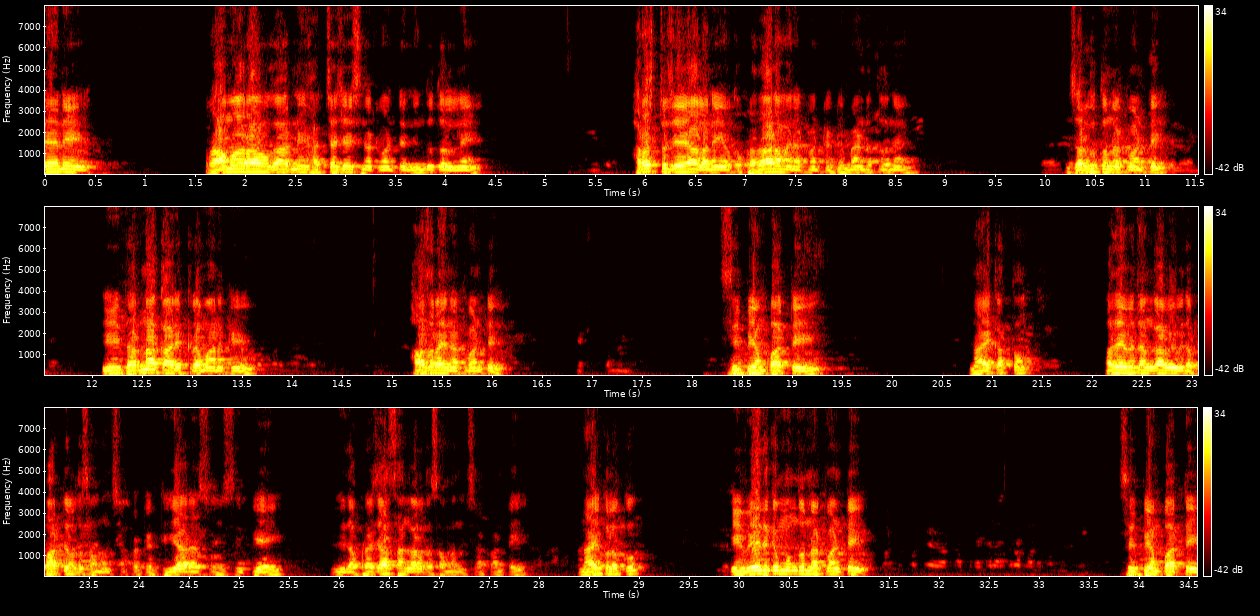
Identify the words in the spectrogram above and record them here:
నేనే రామారావు గారిని హత్య చేసినటువంటి నిందితుల్ని అరెస్టు చేయాలని ఒక ప్రధానమైనటువంటి డిమాండ్తోనే జరుగుతున్నటువంటి ఈ ధర్నా కార్యక్రమానికి హాజరైనటువంటి సిపిఎం పార్టీ నాయకత్వం అదేవిధంగా వివిధ పార్టీలకు సంబంధించినటువంటి టీఆర్ఎస్ సిపిఐ వివిధ ప్రజా సంఘాలకు సంబంధించినటువంటి నాయకులకు ఈ వేదిక ముందున్నటువంటి సిపిఎం పార్టీ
